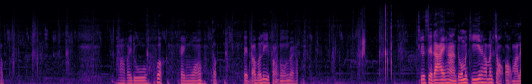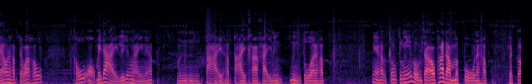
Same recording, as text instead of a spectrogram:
ครับ พาไปดูพวกไก่งวงกับเป็ดบาร์เบอรี่ฝั่งนู้นด้วยครับ คือเสียดายห่านตัวเมื่อกี้นะครับ มันเจาะออกมาแล้วนะครับ แต่ว่าเขาเขาออกไม่ได้หรือยังไงนะครับ มันตายนะครับ ตายคาไข่หนึ่งหนึ่งตัวนะครับ เนี่ยครับ ตรงตรงนี้ผมจะเอาผ้าดำมาปูนะครับ แล้วก็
